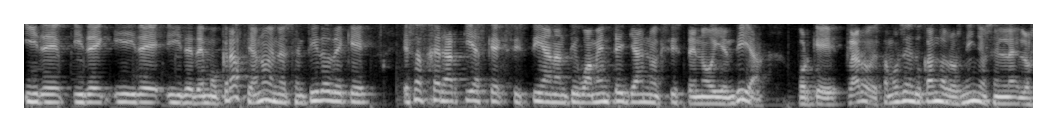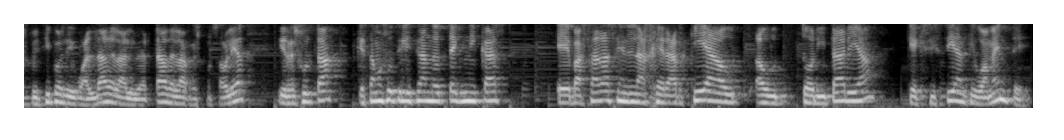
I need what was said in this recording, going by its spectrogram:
y de, y de, y de, y de democracia, ¿no? En el sentido de que esas jerarquías que existían antiguamente ya no existen hoy en día porque, claro, estamos educando a los niños en, los principios de igualdad, de la libertad, de la responsabilidad, y resulta que estamos utilizando técnicas eh, basadas en la jerarquía autoritaria que existía antiguamente.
